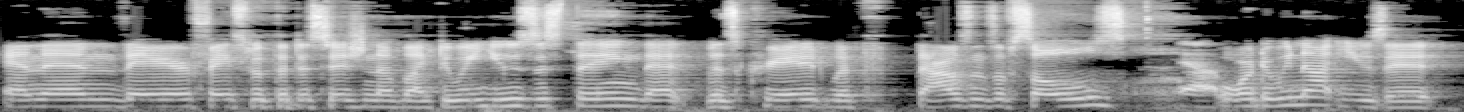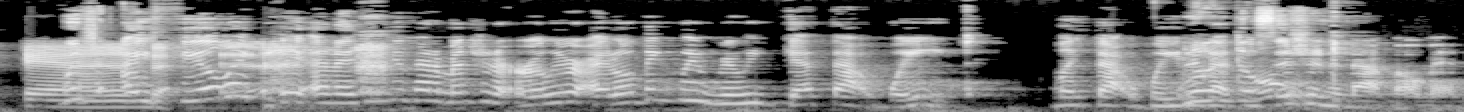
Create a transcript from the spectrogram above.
And then they're faced with the decision of like, do we use this thing that was created with thousands of souls, Yeah. or do we not use it? And Which I feel like, they, and I think you kind of mentioned it earlier. I don't think we really get that weight, like that weight No, of that decision in that moment.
